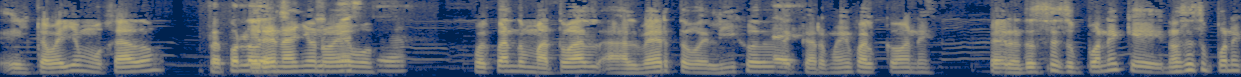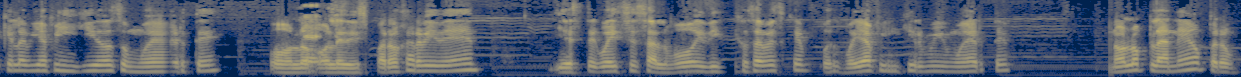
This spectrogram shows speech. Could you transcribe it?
el cabello mojado fue por lo era en Año Nuevo. Fue cuando mató a, Alberto, el hijo de eh. Carmine Falcone. Pero entonces se supone que, no se supone que él había fingido su muerte o, lo, o le disparó Harvey Dent y este güey se salvó y dijo, ¿sabes qué? Pues voy a fingir mi muerte. No lo planeo, pero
